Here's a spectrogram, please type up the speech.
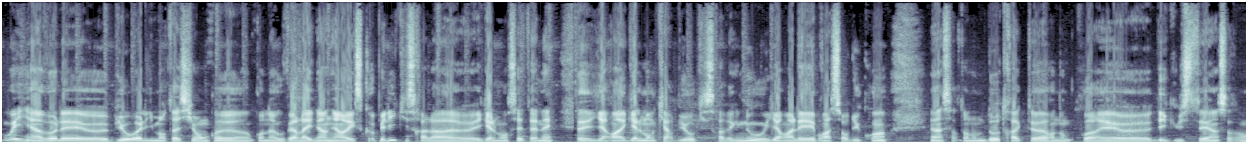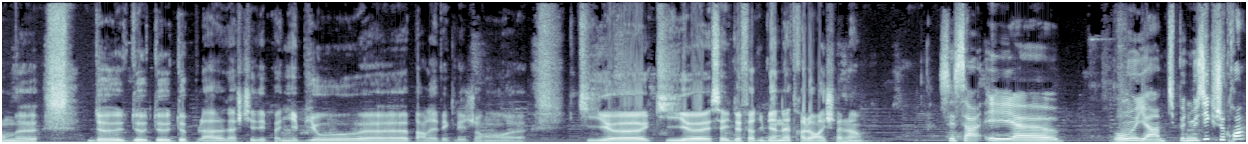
Oui, il y a un volet euh, bio-alimentation que- qu'on a ouvert l'année dernière avec Scopelli, qui sera là euh, également cette année. Et il y aura également Carbio qui sera avec nous, il y aura les brasseurs du coin et un certain nombre d'autres acteurs. Donc vous pourrez euh, déguster un certain nombre euh, de, de, de, de plats, acheter des paniers bio, euh, parler avec les gens euh, qui, euh, qui euh, essayent de faire du bien-être à leur échelle. C'est ça. Et euh, bon, il y a un petit peu de musique, je crois.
